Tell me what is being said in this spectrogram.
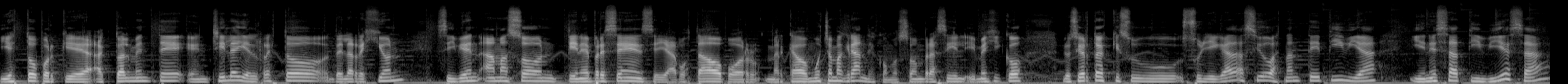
Y esto porque actualmente en Chile y el resto de la región, si bien Amazon tiene presencia y ha apostado por mercados mucho más grandes como son Brasil y México, lo cierto es que su, su llegada ha sido bastante tibia y en esa tibieza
